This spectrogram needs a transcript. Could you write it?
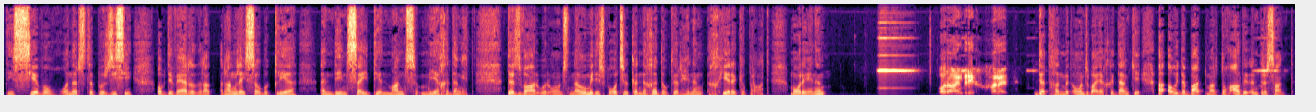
die 700ste posisie op die wêreldranglys sou beklee indien sy teen mans meegeding het. Dis waaroor ons nou met die sportkundige Dr Henning Gericke praat. Môre Henning. Môre Hendrik, gaan dit? Dit gaan met ons baie goed, dankie. 'n Ou debat, maar tog altyd interessant.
